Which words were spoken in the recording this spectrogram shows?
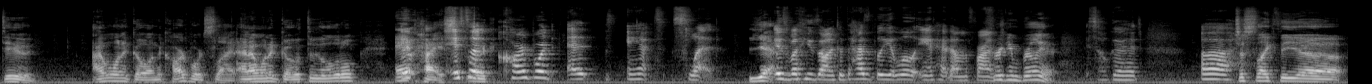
dude, I want to go on the cardboard slide and I want to go through the little ant It- heist. It's a cardboard ant sled. Yeah, Is what he's on because it has the little ant head on the front. freaking brilliant. It's so good. Uh, Just like the uh,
